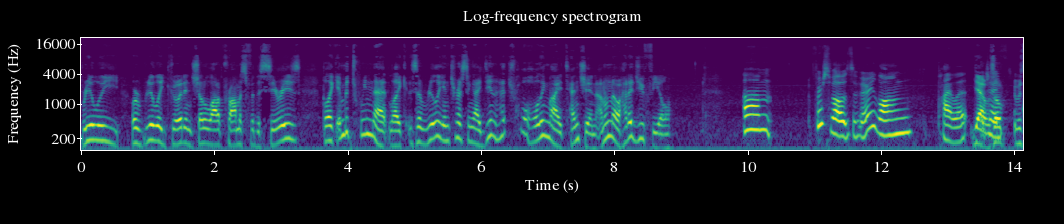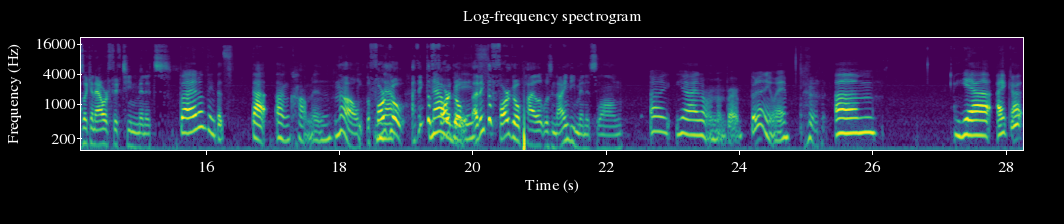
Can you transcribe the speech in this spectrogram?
really were really good and showed a lot of promise for the series. But like in between that, like it's a really interesting idea, and I had trouble holding my attention. I don't know. How did you feel? Um, first of all, it was a very long pilot. Yeah, it was. I- it was like an hour fifteen minutes. but I don't think that's that uncommon. No, the Fargo. I think the nowadays. Fargo. I think the Fargo pilot was ninety minutes long. Uh, yeah, I don't remember. But anyway, um, yeah, I got,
